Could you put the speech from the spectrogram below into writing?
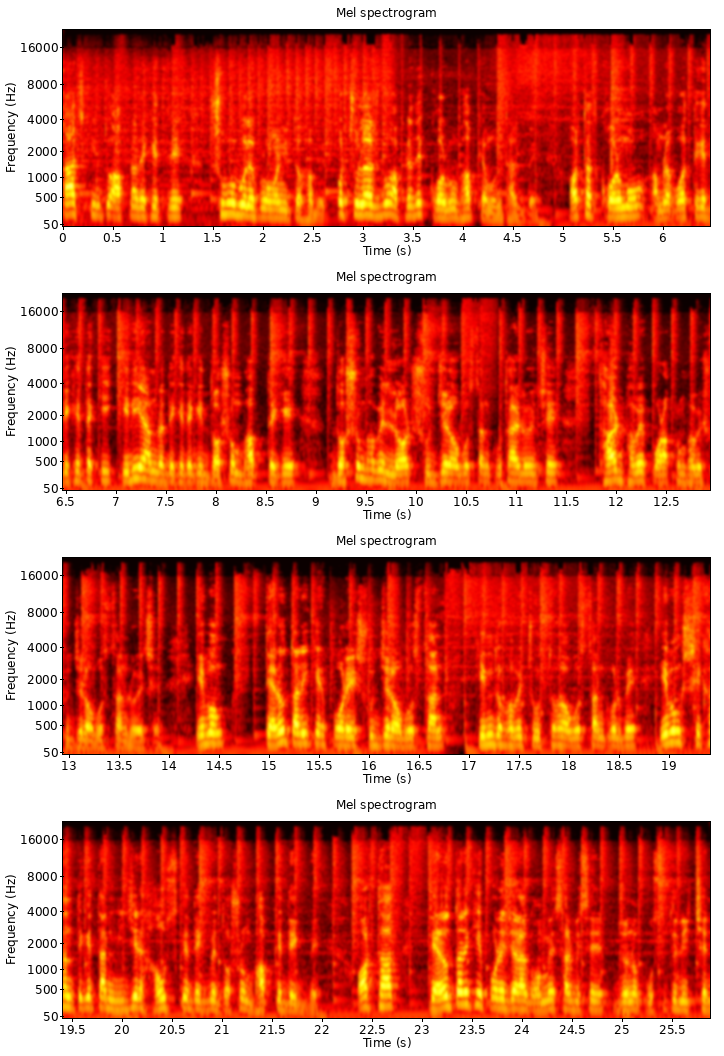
কাজ কিন্তু আপনাদের ক্ষেত্রে শুভ বলে প্রমাণিত হবে। ওর চলে আসব আপনাদের কর্মভাব কেমন থাকবে। অর্থাৎ কর্ম আমরা কোথা থেকে দেখে থাকি কেরিয়ার আমরা দেখে থাকি দশম ভাব থেকে। দশম ভাবে লর্ড সূর্যের অবস্থান কোথায় রয়েছে? থার্ড ভাবে পরাক্রমভাবে সূর্যের অবস্থান রয়েছে। এবং তেরো তারিখের পরে সূর্যের অবস্থান কেন্দ্রভাবে চতুর্থভাবে অবস্থান করবে এবং সেখান থেকে তার নিজের হাউসকে দেখবে, দশম ভাবকে দেখবে। অর্থাৎ তেরো তারিখে পরে যারা গভর্নমেন্ট সার্ভিসের জন্য প্রস্তুতি নিচ্ছেন,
